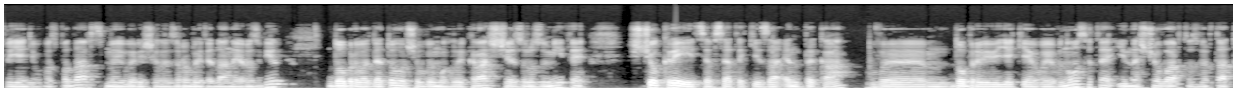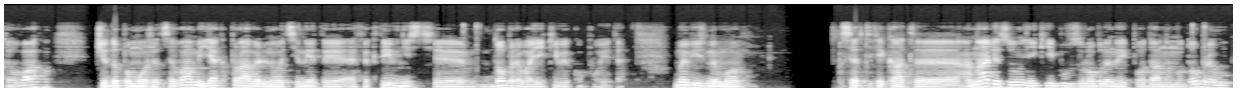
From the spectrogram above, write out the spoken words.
клієнтів господарств ми вирішили зробити даний розбір добрива для того, щоб ви могли краще зрозуміти, що криється все-таки за НПК в добриві, яке ви вносите, і на що варто звертати увагу, чи допоможе це вам, як правильно оцінити ефективність е, добрива, які ви купуєте. Ми візьмемо сертифікат е, аналізу, який був зроблений по даному добриву.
